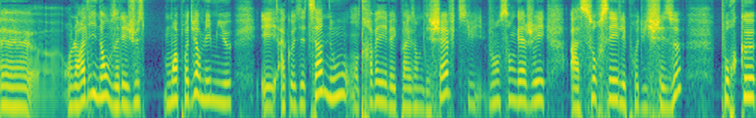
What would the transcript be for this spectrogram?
euh, on leur a dit non, vous allez juste moins produire mais mieux. Et à côté de ça, nous, on travaille avec par exemple des chefs qui vont s'engager à sourcer les produits chez eux pour que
